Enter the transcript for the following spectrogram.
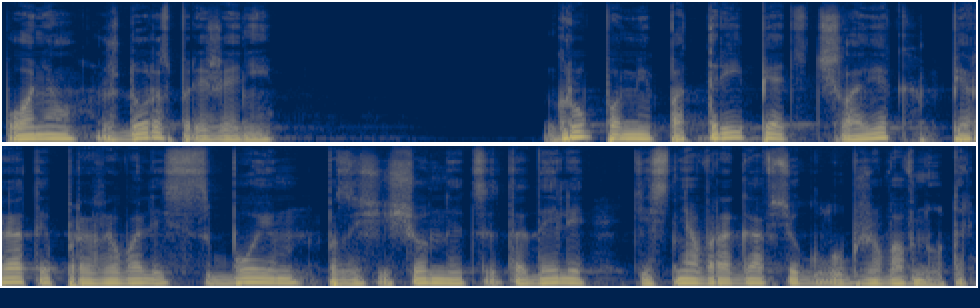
«Понял. Жду распоряжений». Группами по 3-5 человек пираты прорывались с боем по защищенной цитадели, тесня врага все глубже вовнутрь.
